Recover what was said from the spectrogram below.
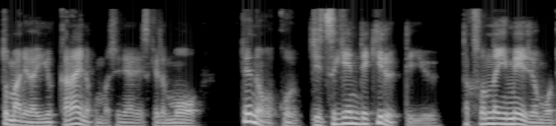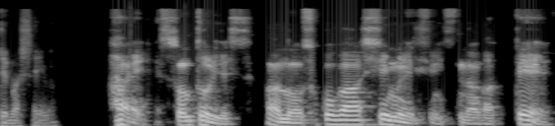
とまでは言かないのかもしれないですけども、っていうのがこう実現できるっていう、そんなイメージを持てました、今。はい、その通りです。あの、そこがシームレスにつながって、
